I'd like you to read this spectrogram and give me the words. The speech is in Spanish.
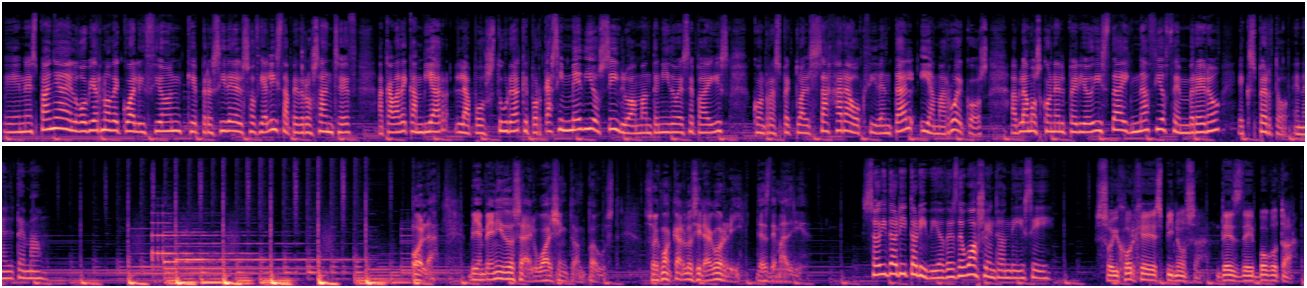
En España, el gobierno de coalición que preside el socialista Pedro Sánchez acaba de cambiar la postura que por casi medio siglo ha mantenido ese país con respecto al Sáhara Occidental y a Marruecos. Hablamos con el periodista Ignacio Zembrero, experto en el tema. Hola, bienvenidos a El Washington Post. Soy Juan Carlos Iragorri, desde Madrid. Soy Dori Toribio, desde Washington, D.C. Soy Jorge Espinosa, desde Bogotá.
